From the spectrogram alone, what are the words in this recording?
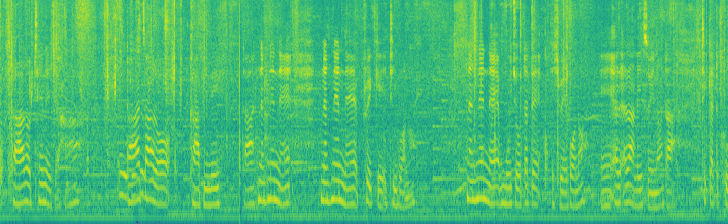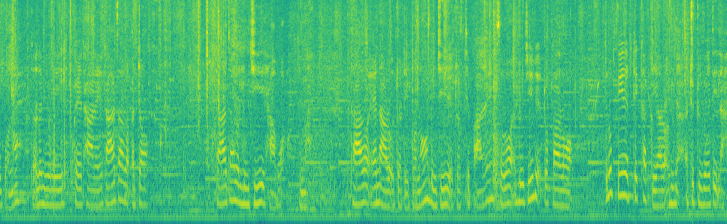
ဒါကတော့ထင်းနေကြဟာ Oh, ဒါက those ကြ are- တော့ဂါဘီလေးဒါနှစ်နှစ်နဲ့နှစ်နှစ်နဲ့ pre-K အထိပေါ့နော်နှစ်နှစ်နဲ့မူကြောတက်တဲ့အရွယ်ပေါ့နော်အဲအဲ့အဲ့ဒါလေးဆိုရင်တော့ဒါ ticket တစ်ခုပေါ့နော်ဒါလည်းမျိုးလေးခွဲထားတယ်ဒါကကြတော့အတော့ ဒါကကြတော့လူကြီးတွေဟာပေါ့ဒီမှာဒါကတော့အနာတို့အတွက်တွေပေါ့နော်လူကြီးတွေအတွက်ဖြစ်ပါတယ်ဆိုတော့လူကြီးတွေအတွက်ကတော့သူတို့ပေးတဲ့ ticket တွေကတော့အမြအတူတူပဲတည်လား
